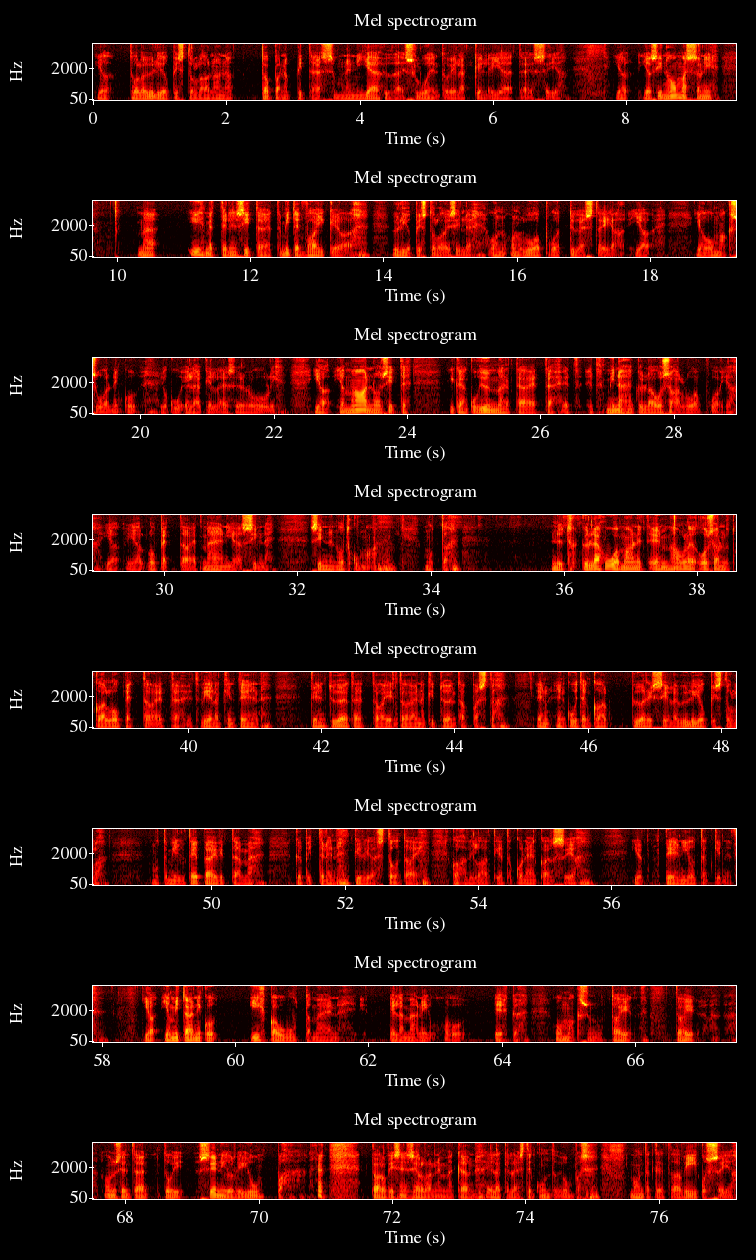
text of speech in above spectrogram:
ja tuolla yliopistolla on aina tapana pitää semmoinen jäähyväisluento eläkkeelle jäätäessä. Ja, ja, ja siinä omassani mä ihmettelin sitä, että miten vaikeaa yliopistolaisille on, on luopua työstä ja, ja, ja omaksua niin kuin joku eläkeläisen rooli. Ja, ja mä annoin sitten ikään kuin ymmärtää, että, että, että minähän kyllä osaan luopua ja, ja, ja lopettaa, että mä en jää sinne, sinne notkumaan. Mutta nyt kyllä huomaan, että en mä ole osannutkaan lopettaa, että, että vieläkin teen, teen työtä tai, tai ainakin työn tapasta. En, en kuitenkaan pyöri siellä yliopistolla, mutta miltei päivittäin mä köpittelen kirjastoon tai kahvilaan tietokoneen kanssa ja, ja teen jotakin. Et, ja, ja mitään niin ihkauutta mä en elämääni ole ehkä omaksunut. Tai, tai on sentään toi seniorijumppa. Talvisin sellainen, mä käyn eläkeläisten kuntojumpas monta kertaa viikossa ja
